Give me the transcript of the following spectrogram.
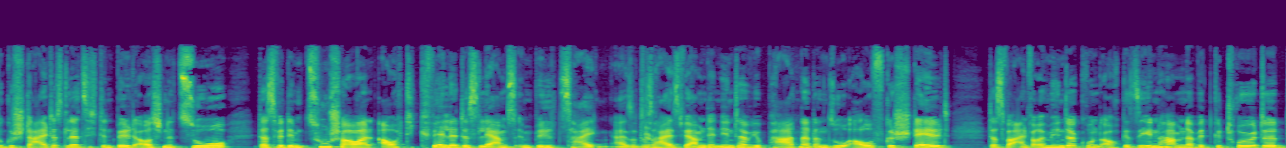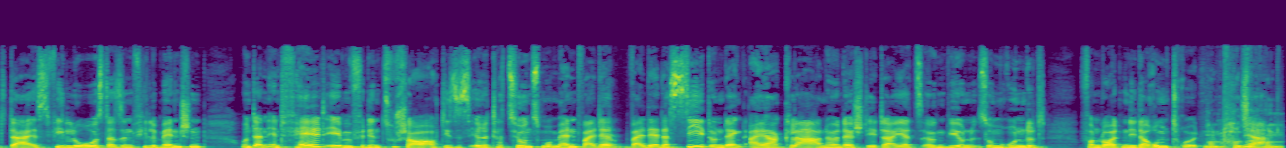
Du gestaltest letztlich den Bildausschnitt so, dass wir dem Zuschauer auch die Quelle des Lärms im Bild zeigen. Also das ja. heißt, wir haben den Interviewpartner dann so aufgestellt, dass wir einfach im Hintergrund auch gesehen haben, da wird getrötet, da ist viel los, da sind viele Menschen. Und dann entfällt eben für den Zuschauer auch dieses Irritationsmoment, weil der, ja. weil der das sieht und denkt, ah ja, klar, ne, der steht da jetzt irgendwie und ist umrundet von Leuten, die da rumtröten. Von Posaunen. Ja.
